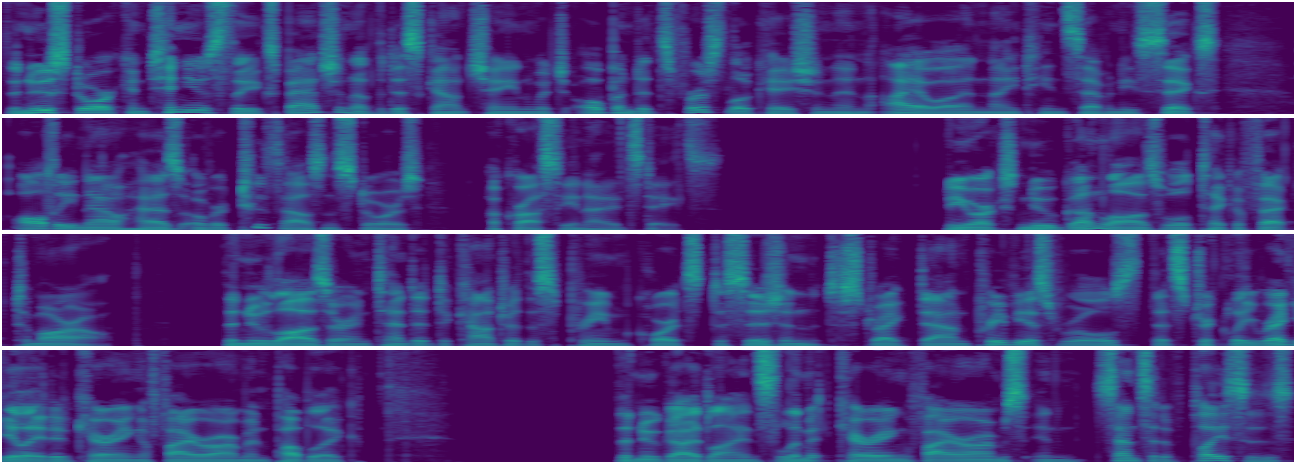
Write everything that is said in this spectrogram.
The new store continues the expansion of the discount chain, which opened its first location in Iowa in 1976. Aldi now has over 2,000 stores across the United States. New York's new gun laws will take effect tomorrow. The new laws are intended to counter the Supreme Court's decision to strike down previous rules that strictly regulated carrying a firearm in public. The new guidelines limit carrying firearms in sensitive places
